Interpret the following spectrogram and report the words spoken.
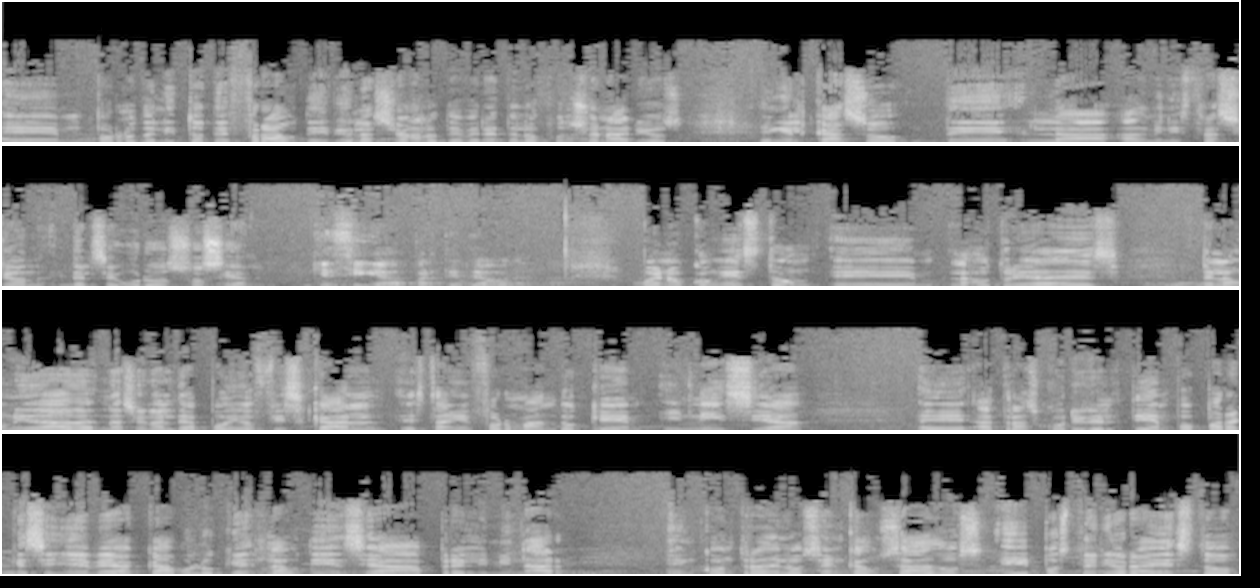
eh, por los delitos de fraude y violación a los deberes de los funcionarios en el caso de la administración del Seguro Social. ¿Qué sigue a partir de ahora? Bueno, con esto eh, las autoridades de la Unidad Nacional de Apoyo Fiscal están informando que inicia eh, a transcurrir el tiempo para que se lleve a cabo lo que es la audiencia preliminar en contra de los encausados y posterior a esto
